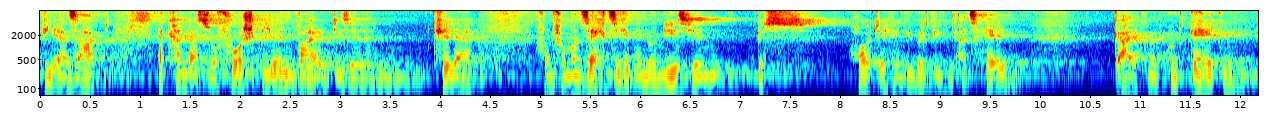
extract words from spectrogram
wie er sagt. Er kann das so vorspielen, weil diese Killer von 65 in Indonesien bis heute hin überwiegend als Helden galten und gelten.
